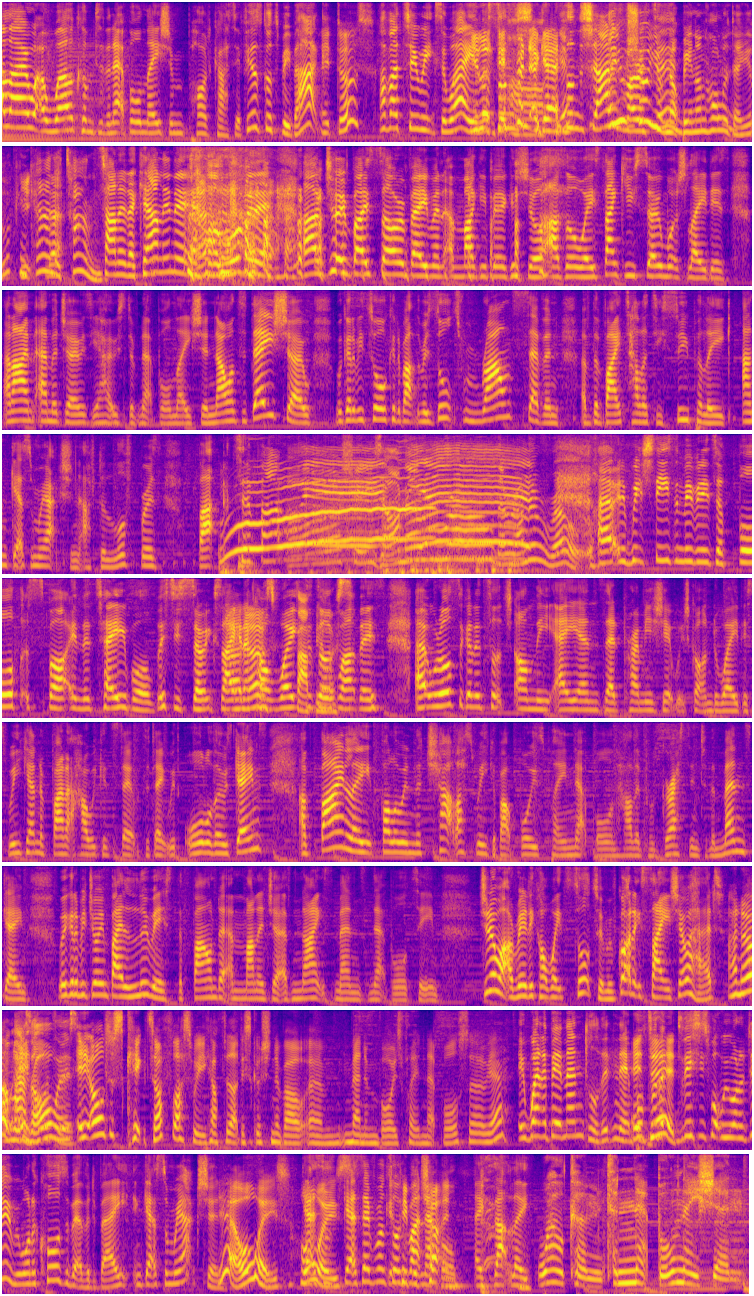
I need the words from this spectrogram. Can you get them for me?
Hello and welcome to the Netball Nation podcast. It feels good to be back. It does. I've had two weeks away. You look different again. Sun's Are shining. you for my sure you've not been on holiday? You're looking kind of tan. Tanning I can, innit? I'm loving it. I'm joined by Sarah Bayman and Maggie Burgershaw, as always. Thank you so much, ladies. And I'm Emma Jones, your host of Netball Nation. Now, on today's show, we're going to be talking about the results from round seven of the Vitality Super League and get some reaction after Loughborough's back to back. Oh, she's on a roll. They're on a roll. Uh, which sees them moving into fourth spot in the table. This is so exciting. I, I can't wait to talk about this. Uh, we're also going to touch on the ANZ Premiership, which got underway this weekend, and find out how we can stay up to date with all of those games. And finally, following the chat last week about boys playing netball and how they progressed into the men's game, we're going to be joined by Lewis, the founder and manager of Knights men's netball team. Do you know what? I really can't wait to talk to him. We've got an exciting show ahead. I know. I'm As forward to always. it. It all just kicked off last week after that discussion about um, men and boys playing netball. So yeah, It went a bit mental, didn't it? It But for the- did. this is what we want to do. We want to cause a bit of a debate and get some reaction. yeah, always, Gets, always gets everyone Get talking about chatting. netball. Exactly. Welcome to Netball Nation.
